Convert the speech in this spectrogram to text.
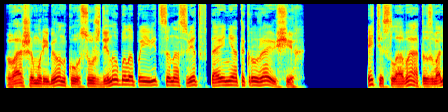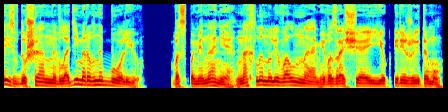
Вашему ребенку суждено было появиться на свет в тайне от окружающих. Эти слова отозвались в душе Анны Владимировны болью. Воспоминания нахлынули волнами, возвращая ее к пережитому.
